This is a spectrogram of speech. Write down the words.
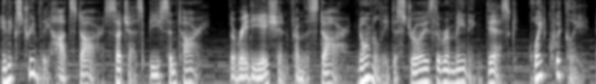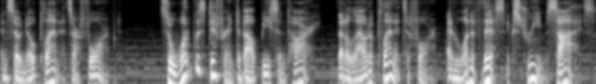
in extremely hot stars such as B Centauri, the radiation from the star normally destroys the remaining disk quite quickly and so no planets are formed. So what was different about B Centauri that allowed a planet to form and one of this extreme size?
